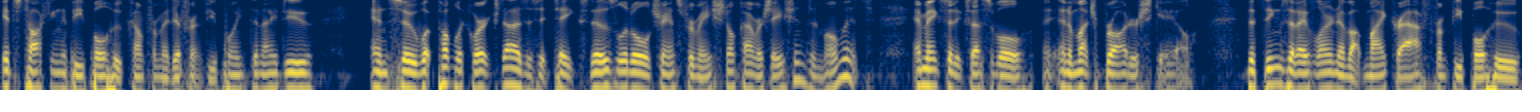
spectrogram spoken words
It's talking to people who come from a different viewpoint than I do. And so, what Public Works does is it takes those little transformational conversations and moments and makes it accessible in a much broader scale. The things that I've learned about my craft from people who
